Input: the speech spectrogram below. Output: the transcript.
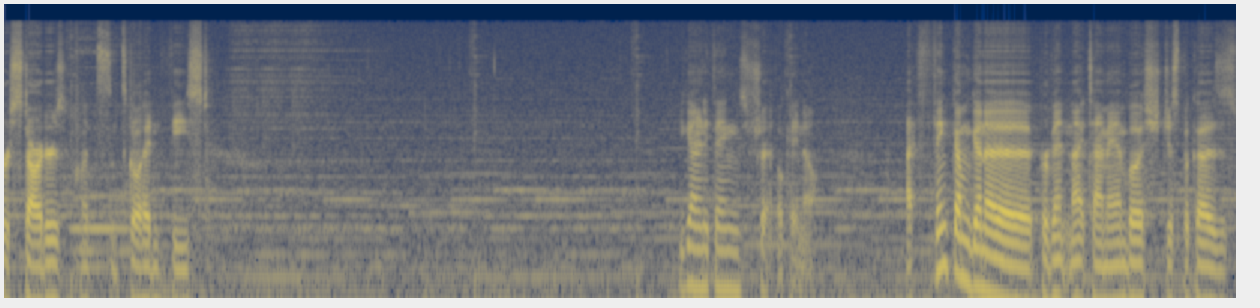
for starters. Let's let's go ahead and feast. You got anything? Okay, no. I think I'm gonna prevent nighttime ambush just because,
